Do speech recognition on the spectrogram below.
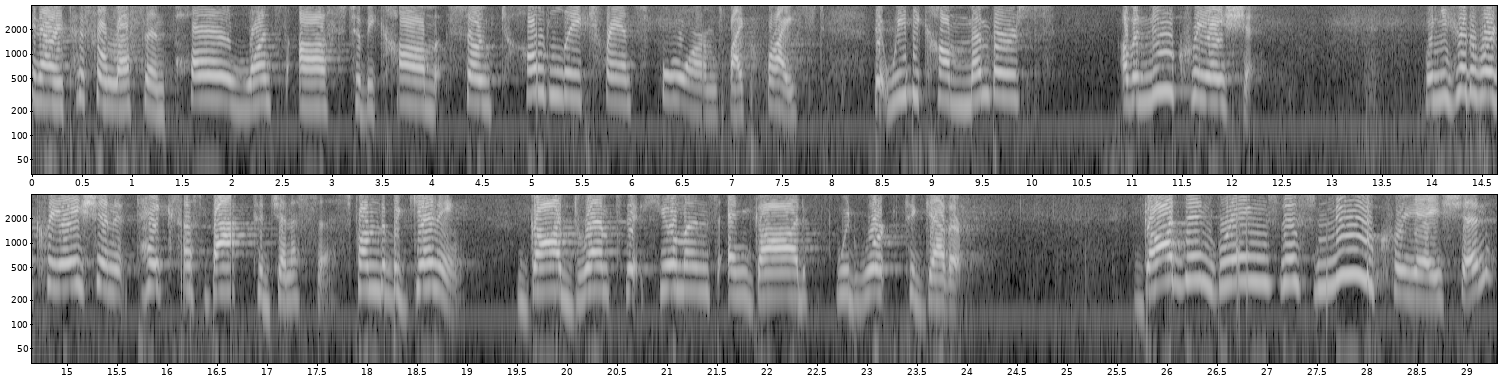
In our epistle lesson, Paul wants us to become so totally transformed by Christ that we become members of a new creation. When you hear the word creation, it takes us back to Genesis. From the beginning, God dreamt that humans and God would work together. God then brings this new creation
